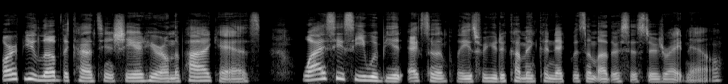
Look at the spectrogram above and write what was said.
or if you love the content shared here on the podcast, YCC would be an excellent place for you to come and connect with some other sisters right now.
